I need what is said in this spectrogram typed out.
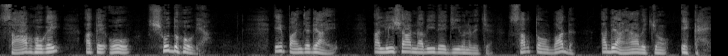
ਸਾਫ਼ ਹੋ ਗਈ ਅਤੇ ਉਹ ਸ਼ੁੱਧ ਹੋ ਗਿਆ। ਇਹ ਪੰਜ ਅਧਿਆਏ ਅਲੀਸ਼ਾ ਨਬੀ ਦੇ ਜੀਵਨ ਵਿੱਚ ਸਭ ਤੋਂ ਵੱਧ ਅਧਿਆਇਆਂ ਵਿੱਚੋਂ ਇੱਕ ਹੈ।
